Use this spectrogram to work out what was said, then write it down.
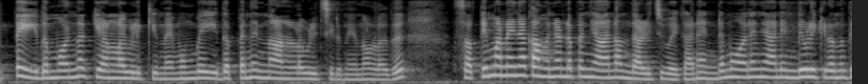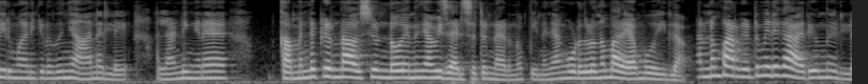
ഇപ്പം ഏതമോൻ എന്നൊക്കെയാണല്ലോ വിളിക്കുന്നത് മുമ്പ് ഏതപ്പൻ എന്നാണല്ലോ വിളിച്ചിരുന്നത് എന്നുള്ളത്. സത്യം പറഞ്ഞു കഴിഞ്ഞാൽ കമന്റ് കണ്ടപ്പോൾ ഞാൻ അന്താളിച്ചു പോയി. കാരണം എന്റെ മോനെ ഞാൻ എന്ത് വിളിക്കണമെന്ന് തീരുമാനിക്കുന്നത് ഞാനല്ലേ. അല്ലാണ്ട് ഇങ്ങനെ കമന്റ് ഒക്കെ ഇടേണ്ട ആവശ്യമുണ്ടോ എന്ന് ഞാൻ വിചാരിച്ചിട്ടുണ്ടായിരുന്നു. പിന്നെ ഞാൻ കൂടുതലൊന്നും പറയാൻ പോയില്ല. കാരണം പറഞ്ഞിട്ടും വലിയ കാര്യമൊന്നുമില്ല.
